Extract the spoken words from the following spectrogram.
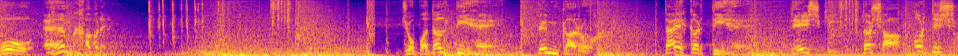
वो अहम खबरें जो बदलती हैं दिन का रुख तय करती हैं देश की दशा और दिशा,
